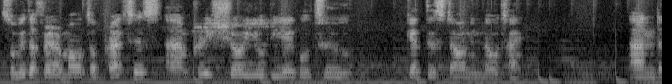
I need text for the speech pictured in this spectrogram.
So with a fair amount of practice, I'm pretty sure you'll be able to get this down in no time. And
